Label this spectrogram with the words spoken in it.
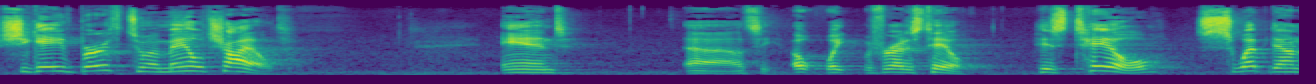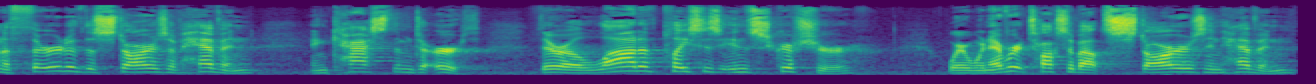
She gave birth to a male child. And uh, let's see. Oh, wait, we forgot his tail. His tail swept down a third of the stars of heaven and cast them to earth. There are a lot of places in Scripture where, whenever it talks about stars in heaven,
